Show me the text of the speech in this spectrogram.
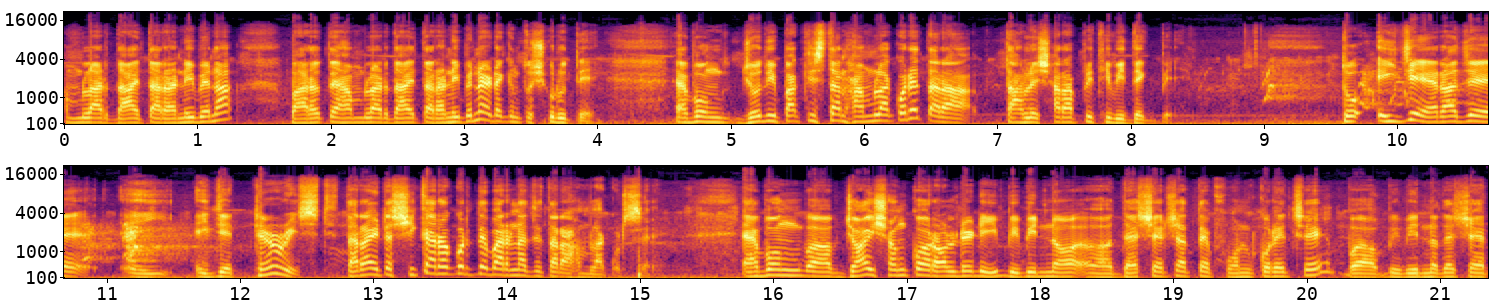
হামলার দায় তারা নেবে না, ভারতে হামলার দায় তারা নেবে না, এটা কিন্তু শুরুতে। এবং যদি পাকিস্তান হামলা করে, তারা তাহলে সারা পৃথিবী দেখবে। তো এই যে এরা যে, এই এই যে টেররিস্ট তারা এটা স্বীকারও করতে পারে না যে তারা হামলা করছে। এবং জয়শঙ্কর অলরেডি বিভিন্ন দেশের সাথে ফোন করেছে বিভিন্ন দেশের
